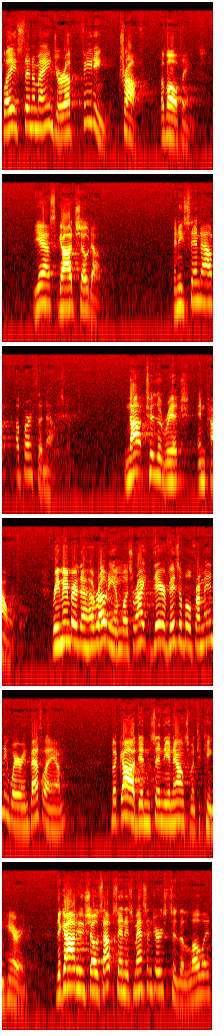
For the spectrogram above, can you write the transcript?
placed in a manger, a feeding trough of all things. Yes, God showed up. And he sent out a birth announcement, not to the rich and powerful. Remember, the Herodium was right there, visible from anywhere in Bethlehem, but God didn't send the announcement to King Herod. The God who shows up sent his messengers to the lowest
